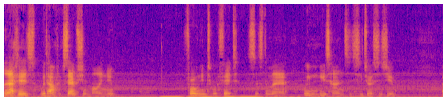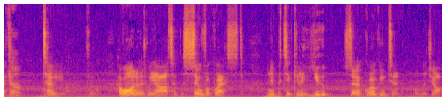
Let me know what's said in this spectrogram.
and that is without exception, mind you. Thrown into a fit, says the mayor, wringing his hands as he addresses you. I can't tell you, how honoured we are to have the Silver Crest, and in particular you, Sir Croakington, on the job.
